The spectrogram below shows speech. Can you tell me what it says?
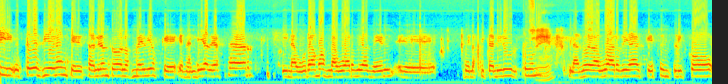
Sí, ustedes vieron que salió en todos los medios que en el día de ayer inauguramos la guardia del... Eh, del Hospital Irurzun, la nueva guardia, que eso implicó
